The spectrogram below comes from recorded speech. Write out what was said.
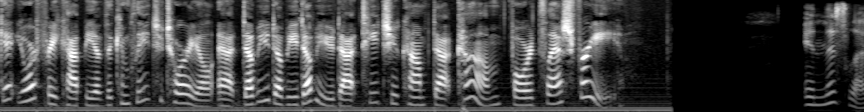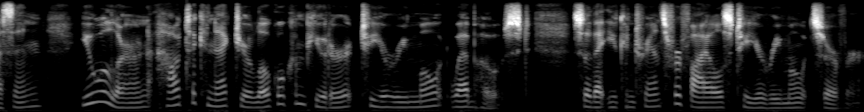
Get your free copy of the complete tutorial at www.teachucomp.com forward slash free. In this lesson, you will learn how to connect your local computer to your remote web host so that you can transfer files to your remote server.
